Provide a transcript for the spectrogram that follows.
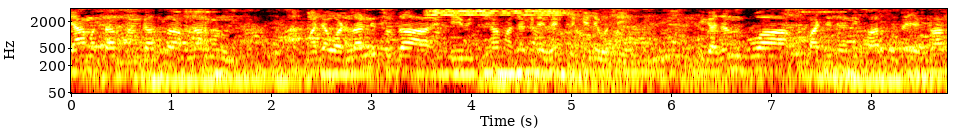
या मतदारसंघाचा आमदार म्हणून माझ्या वडिलांनी सुद्धा ही इच्छा माझ्याकडे व्यक्त केली होती. की गजाननबुवा पाटील यांनी फार मोठं एकान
